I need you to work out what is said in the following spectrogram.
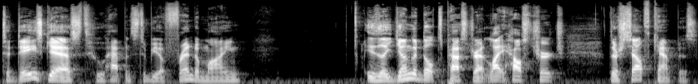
Today's guest, who happens to be a friend of mine, is a young adults pastor at Lighthouse Church, their South Campus.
